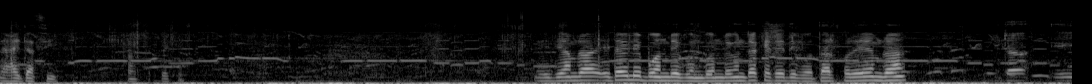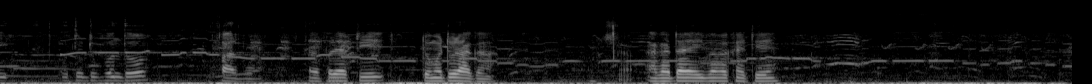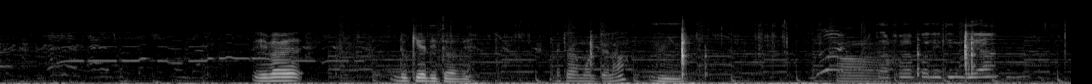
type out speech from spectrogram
দেখাইতাছি। আচ্ছা দেখি। এই যে আমরা এটা হইলে বন বেগুন বন বেগুনটা কেটে দেব। তারপরে আমরা এটা এই কতটুকু পর্যন্ত পারব? তারপরে একটি টমেটোর আগা। আচ্ছা। আগাটা এইভাবে কেটে এইভাবে ঢুকিয়ে দিতে হবে। এটার মধ্যে না? হুম। তারপরে পলিথিন দিয়া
